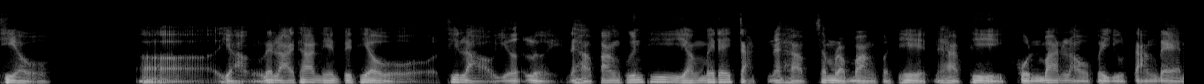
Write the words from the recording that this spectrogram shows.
เที่ยวเอ่ออย่างหลายๆท่านเห็นไปเที่ยว ที่ลาวเยอะเลยนะครับ บางพื้นที่ยังไม่ได้จัดนะครับสำหรับบางประเทศนะครับ ที่คนบ้านเราไปอยู่ต่างแดน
